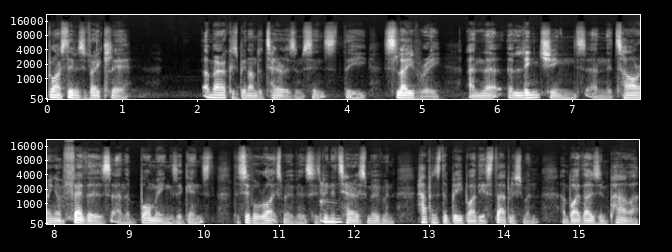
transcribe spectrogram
Brian Stevens is very clear. America's been under terrorism since the slavery and the, the lynchings and the tarring and feathers and the bombings against the civil rights movements has been a Mm. terrorist movement. Happens to be by the establishment and by those in power,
